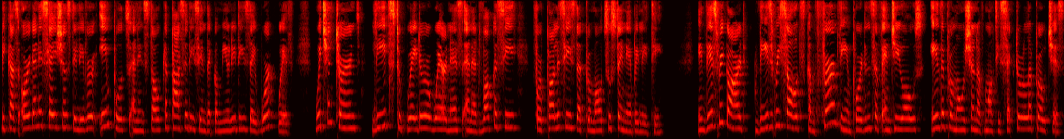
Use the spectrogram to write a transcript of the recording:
because organizations deliver inputs and install capacities in the communities they work with, which in turn leads to greater awareness and advocacy for policies that promote sustainability. In this regard, these results confirm the importance of NGOs in the promotion of multisectoral approaches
